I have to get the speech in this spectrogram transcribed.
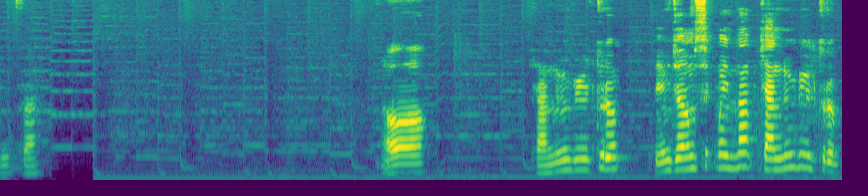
Lütfen. Aa. Kendimi büyütürüm. Benim canımı sıkmayın lan. Kendimi büyütürüm.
